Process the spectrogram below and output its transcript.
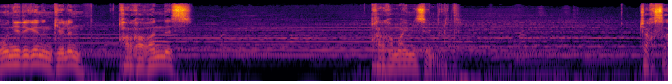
О не дегенің келін. Қарғаған несі қарғамаймын сендерді. Жақсы.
